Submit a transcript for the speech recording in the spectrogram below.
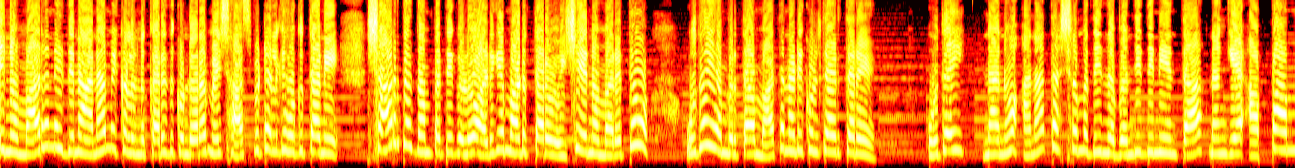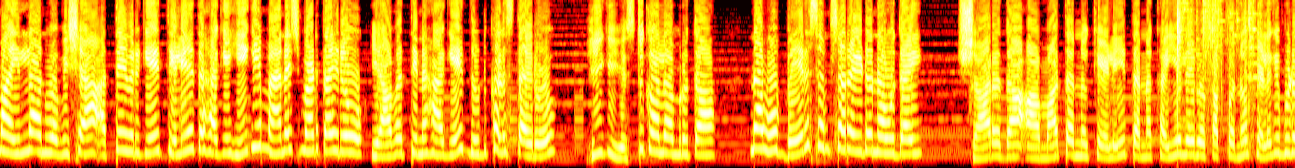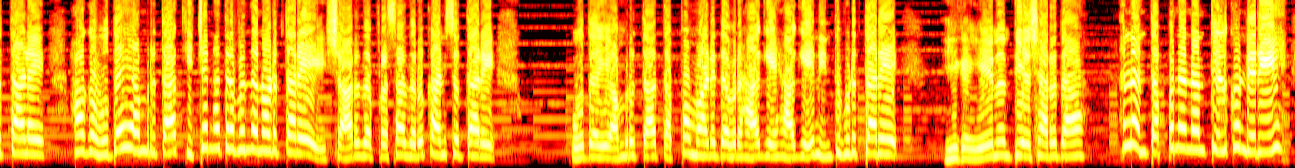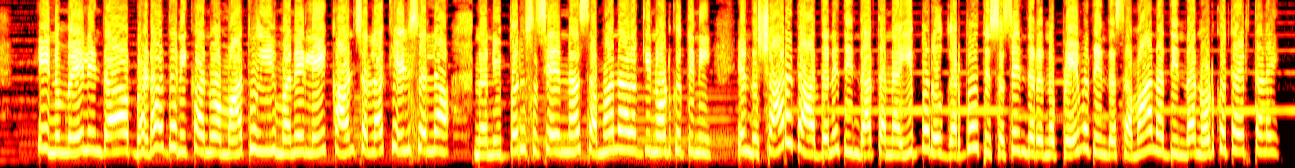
ಇನ್ನು ಮಾರನೇ ದಿನ ಅನಾಮಿಕಳನ್ನು ಕರೆದುಕೊಂಡು ರಮೇಶ್ ಹಾಸ್ಪಿಟಲ್ಗೆ ಹೋಗುತ್ತಾನೆ. ಶಾರದಾ ದಂಪತಿಗಳು ಅಡಿಗೆ ಮಾಡುತ್ತಾರೋ ವಿಷಯನೋ ಮರೆತು ಉದಯ್ ಅಮೃತ ಮಾತನಾಡಿಕೊಳ್ತಾ ಇರ್ತಾರೆ. ಉದಯ್ ನಾನು ಅನಾಥಾಶ್ರಮದಿಂದ ಬಂದಿದ್ದೀನಿ ಅಂತ ನಂಗೆ ಅಪ್ಪ ಅಮ್ಮ ಇಲ್ಲ ಅನ್ನುವ ವಿಷಯ ಅತ್ತೆಯವರಿಗೆ ತಿಳಿಯದ ಹಾಗೆ ಹೀಗೆ ಮ್ಯಾನೇಜ್ ಮಾಡ್ತಾ ಇರು. ಯಾವತ್ತಿನ ಹಾಗೆ ದುಡ್ಡು ಕಳಿಸ್ತಾ ಇರು. ಹೀಗೆ ಎಷ್ಟು ಕಾಲ ಅಮೃತ? ನಾವು ಬೇರೆ ಸಂಸಾರ ಇಡೋಣ ಉದಯ್. ಶಾರದಾ ಆ ಮಾತನ್ನು ಕೇಳಿ ತನ್ನ ಕೈಯಲ್ಲಿರುವ ಕಪ್ಪನ್ನು ಕೆಳಗೆ ಬಿಡುತ್ತಾಳೆ. ಆಗ ಉದಯ್, ಅಮೃತ ಕಿಚನ್ ಹತ್ರ ಬಂದು ನೋಡುತ್ತಾರೆ. ಶಾರದಾ ಪ್ರಸಾದರು ಕಾಣಿಸುತ್ತಾರೆ. ಉದಯ್, ಅಮೃತ ತಪ್ಪು ಮಾಡಿದವರ ಹಾಗೆ ಹಾಗೆ ನಿಂತು ಬಿಡುತ್ತಾರೆ. ಈಗ ಏನಂತೀಯ ಶಾರದಾ? ನನ್ನ ತಪ್ಪನ್ನ ನಾನು ತಿಳ್ಕೊಂಡಿರಿ. ಇನ್ನು ಮೇಲಿಂದ ಬಡ ಧನಿಕ ಅನ್ನುವ ಮಾತು ಈ ಮನೆಯಲ್ಲಿ ಕಾಣಿಸಲ್ಲ, ಕೇಳಿಸಲ್ಲ. ನನ್ನ ಇಬ್ಬರು ಸೊಸೆಯನ್ನ ಸಮಾನವಾಗಿ ನೋಡ್ಕೋತೀನಿ ಎಂದು ಶಾರದಾ ಆ ದನದಿಂದ ತನ್ನ ಇಬ್ಬರು ಗರ್ಭವತಿ ಸೊಸೆಯಂದರನ್ನು ಪ್ರೇಮದಿಂದ ಸಮಾನದಿಂದ ನೋಡ್ಕೋತಾ ಇರ್ತಾಳೆ.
